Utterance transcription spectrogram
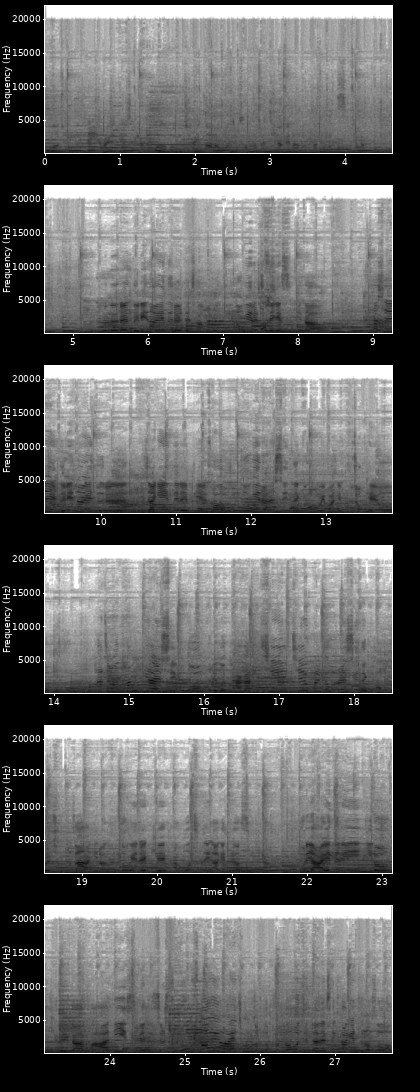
도와줬는데 아이들 생각보다 너무 잘 따라와줘서 가장 기억에 남았던 것 같습니다 오늘은 느린 아이들을 대상으로 운동회를 진행했습니다. 사실 느린 아이들은 비장애인들에 비해서 운동회를 할 수 있는 경험이 많이 부족해요. 하지만 함께 할 수 있고 그리고 다 같이 체육 활동을 할 수 있는 경험을 주고자 이런 운동회를 기획하고 진행하게 되었습니다. 우리 아이들이 이런 기회가 많이 있으면 있을수록 사회와에 점점 더 가까워진다는 생각이 들어서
